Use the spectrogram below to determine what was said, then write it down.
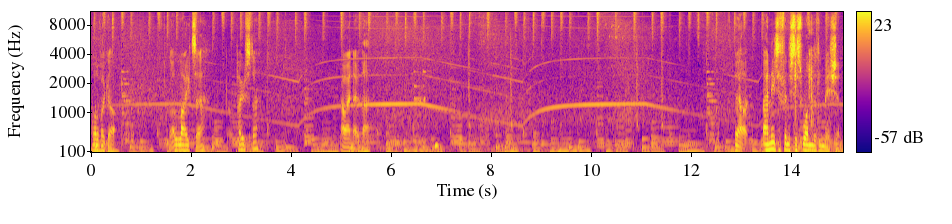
What have I got? Got a lighter. Got a poster. Oh, I know that. Yeah, I need to finish this one little mission.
